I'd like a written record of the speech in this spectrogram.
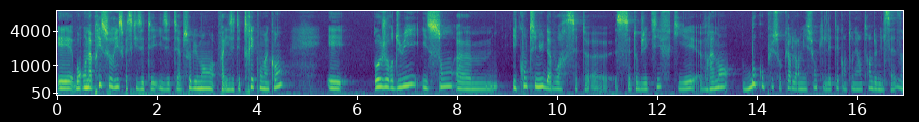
Et bon, on a pris ce risque parce qu'ils étaient, ils étaient absolument, enfin, ils étaient très convaincants. Et aujourd'hui, ils sont, euh, ils continuent d'avoir euh, cet objectif qui est vraiment beaucoup plus au cœur de leur mission qu'il l'était quand on est entré en 2016.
